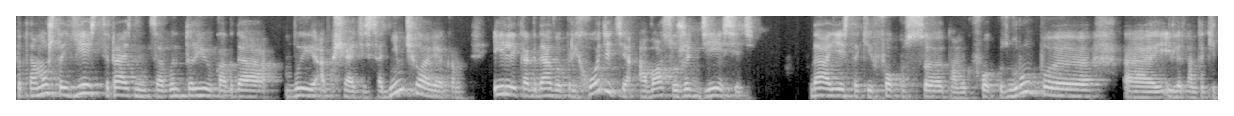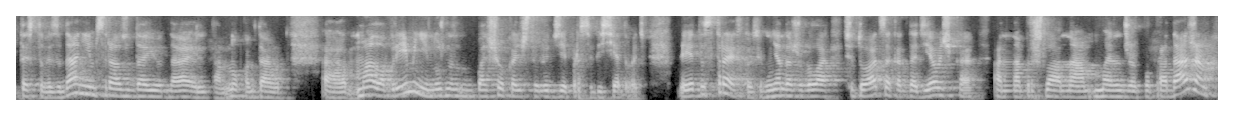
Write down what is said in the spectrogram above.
Потому что есть разница в интервью, когда вы общаетесь с одним человеком или когда вы приходите, а вас уже 10. Да, есть такие фокус, э, там, фокус-группы э, или там такие тестовые задания им сразу дают, да, или там, ну, когда вот э, мало времени, нужно большое количество людей прособеседовать. И это стресс. То есть у меня даже была ситуация, когда девочка, она пришла на менеджер по продажам,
